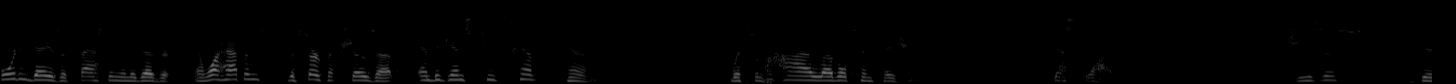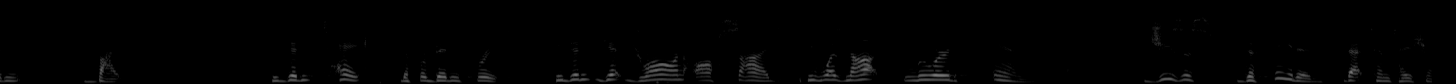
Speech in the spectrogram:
40 days of fasting in the desert. And what happens? The serpent shows up and begins to tempt him with some high level temptations. Guess what? Jesus didn't bite. He didn't take the forbidden fruit. He didn't get drawn off sides. He was not lured in. Jesus defeated that temptation.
